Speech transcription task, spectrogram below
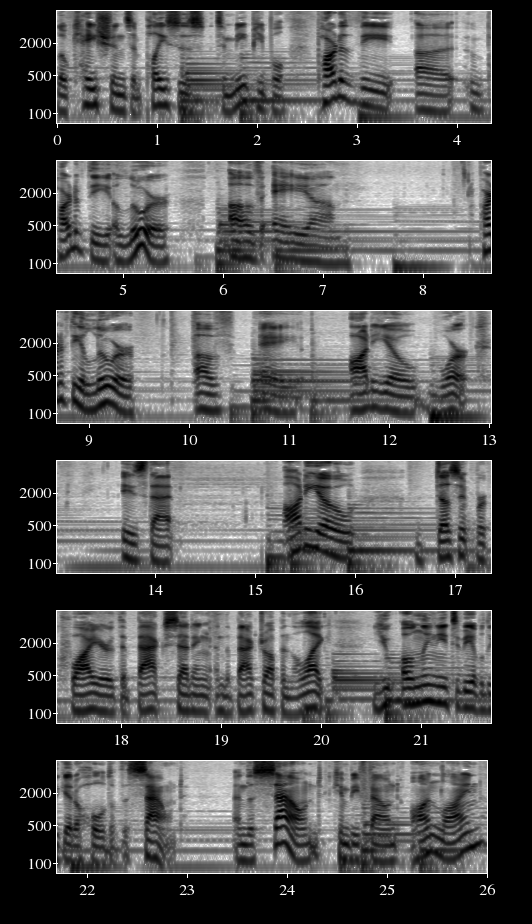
locations and places to meet people. Part of the uh, part of the allure of a um, part of the allure of a audio work is that audio doesn't require the back setting and the backdrop and the like. You only need to be able to get a hold of the sound. And the sound can be found online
